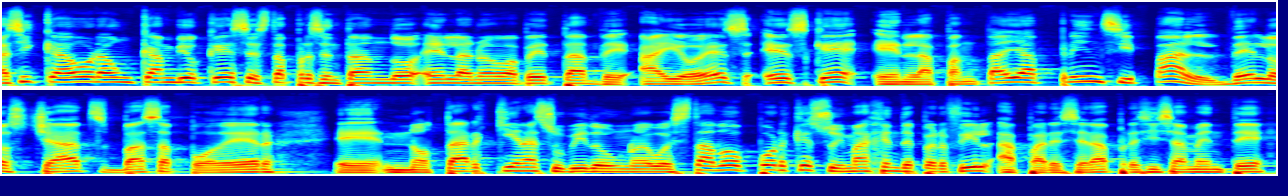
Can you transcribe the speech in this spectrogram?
Así que ahora un cambio que se está presentando en la nueva beta de iOS es que en la pantalla principal de los chats vas a poder eh, notar quién ha subido un nuevo estado porque su imagen de perfil aparecerá precisamente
